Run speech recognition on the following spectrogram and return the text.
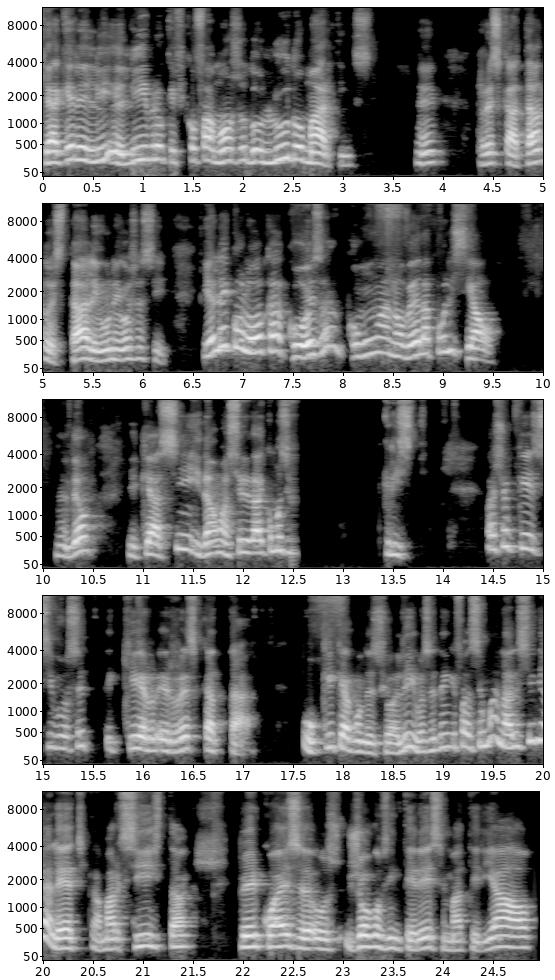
que é aquele li eh, livro que ficou famoso do Ludo Martins, né? Rescatando Stalin, um negócio assim. E ele coloca a coisa como uma novela policial, entendeu? E que assim, e dá uma seriedade como se fosse Christie. Acho que se você quer resgatar o que, que aconteceu ali, você tem que fazer uma análise dialética, marxista, ver quais os jogos de interesse material,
